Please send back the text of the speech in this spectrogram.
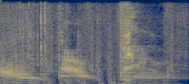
Ow, ow.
